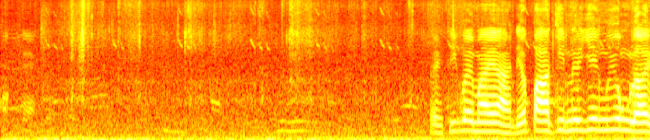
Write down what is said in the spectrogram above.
ออกแตกเลย เอ้ยทิ้งไปไหมอะ เดี๋ยวปลากินเนี่ยิ่งยุ่งเลย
